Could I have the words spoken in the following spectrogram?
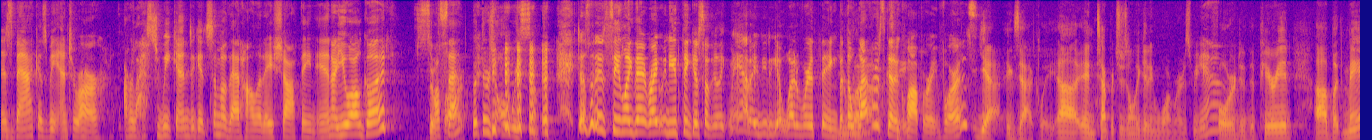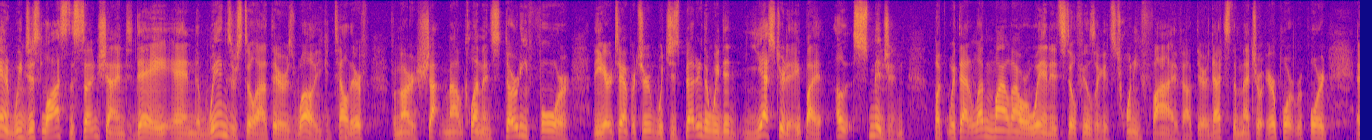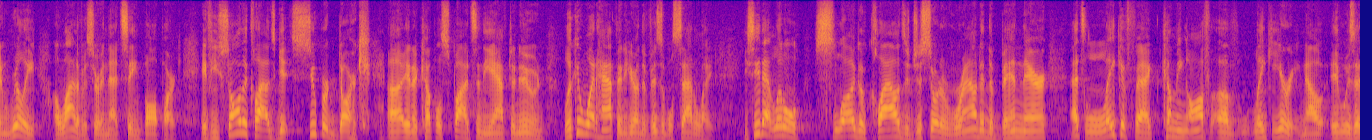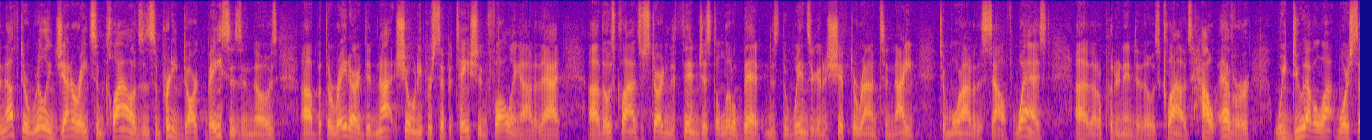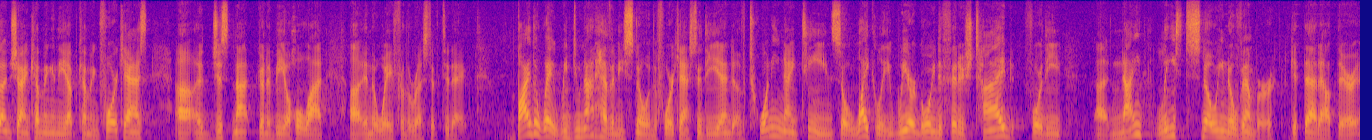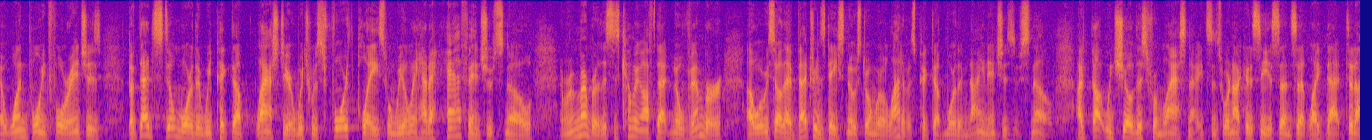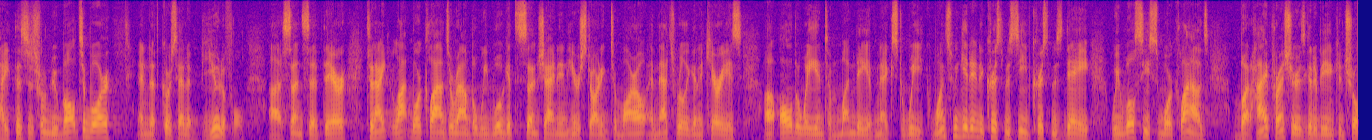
is back as we enter our, our last weekend to get some of that holiday shopping in. Are you all good? So all far, set? but there's always something. Doesn't it seem like that right when you think of something like, man, I need to get one more thing, but You the weather's going to cooperate for us. Yeah, exactly. Uh, and temperatures only getting warmer as we Yeah. get forward to the period. Uh, but man, we just lost the sunshine today, and the winds are still out there as well. You can tell they're from our shot in Mount Clemens, 34 the air temperature, which is better than we did yesterday by a smidgen. But with that 11 mile an hour wind, it still feels like it's 25 out there. That's the Metro Airport report. And really, a lot of us are in that same ballpark. If you saw the clouds get super dark uh, in a couple spots in the afternoon, look at what happened here on the visible satellite. You see that little slug of clouds that just sort of rounded the bend there? That's lake effect coming off of Lake Erie. Now, it was enough to really generate some clouds and some pretty dark bases in those, uh, but the radar did not show any precipitation falling out of that. Uh, those clouds are starting to thin just a little bit, and as the winds are going to shift around tonight to more out of the southwest, uh, that'll put an end to those clouds. However, we do have a lot more sunshine coming in the upcoming forecast, uh, just not going to be a whole lot uh, in the way for the rest of today. By the way, we do not have any snow in the forecast through the end of 2019, so likely we are going to finish tied for the uh, ninth least snowy November. Get that out there at 1.4 inches, but that's still more than we picked up last year, which was fourth place when we only had a half inch of snow. And remember, this is coming off that November uh, where we saw that Veterans Day snowstorm where a lot of us picked up more than nine inches of snow. I thought we'd show this from last night since we're not going to see a sunset like that tonight. This is from New Baltimore, and of course, had a beautiful uh, sunset there. Tonight, a lot more clouds around, but we will get the sunshine in here starting tomorrow, and that's really going to carry us uh, all the way into Monday of next week. Once we get into Christmas Eve, Christmas Day, we will see some more clouds, but high pressure is going to be in control.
